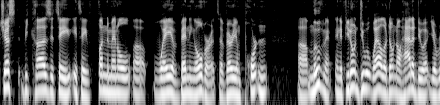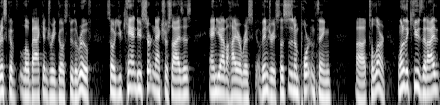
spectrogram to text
just because it's a it's a fundamental uh, way of bending over. It's a very important uh, movement, and if you don't do it well or don't know how to do it, your risk of low back injury goes through the roof. So you can't do certain exercises, and you have a higher risk of injury. So this is an important thing uh, to learn. One of the cues that I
